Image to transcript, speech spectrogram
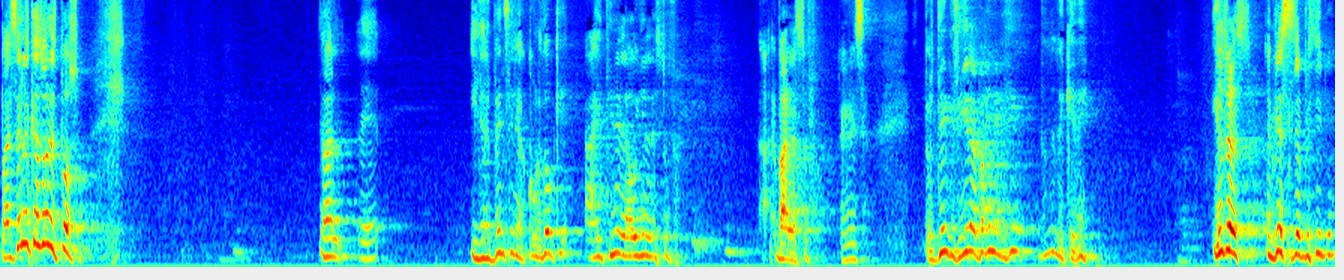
para hacerle caso al esposo. Y de repente se le acordó que ahí tiene la olla en la estufa. Ah, va a la estufa, regresa. Pero tiene que seguir la página y sigue. ¿Dónde me quedé? Y otra vez, empieza desde el principio.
